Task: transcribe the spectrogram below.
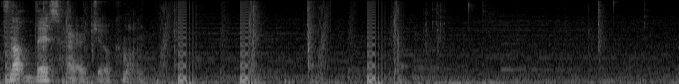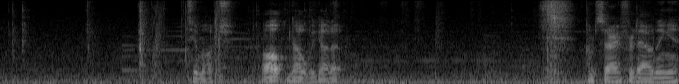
It's not this hard, Joe. Come on. Too much. Oh, no, we got it. I'm sorry for doubting you.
